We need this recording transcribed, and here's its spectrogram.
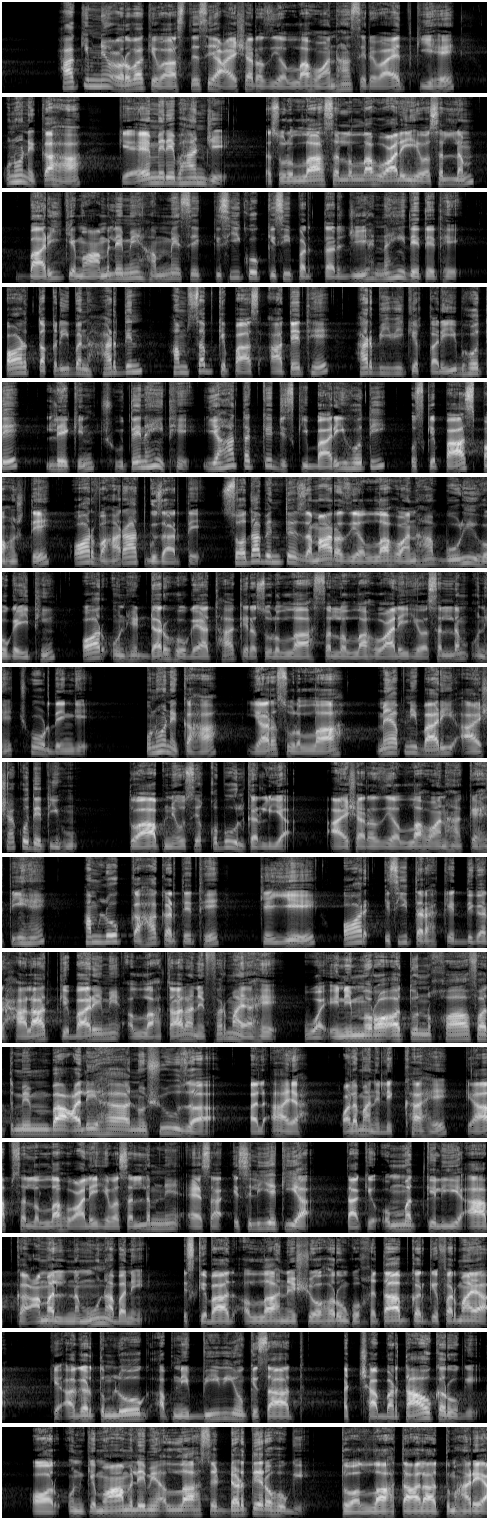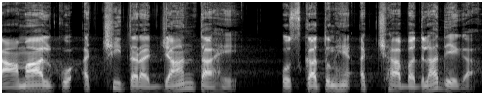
حاکم نے عروہ کے واسطے سے عائشہ رضی اللہ عنہ سے روایت کی ہے۔ انہوں نے کہا کہ اے میرے بھانجے، رسول اللہ صلی اللہ علیہ وسلم باری کے معاملے میں ہم میں سے کسی کو کسی پر ترجیح نہیں دیتے تھے اور تقریباً ہر دن ہم سب کے پاس آتے تھے، ہر بیوی کے قریب ہوتے لیکن چھوتے نہیں تھے۔ یہاں تک کہ جس کی باری ہوتی، اس کے پاس پہنچتے اور وہاں رات گزارتے۔ سودا بنت زما رضی اللہ عنہ بوڑھی ہو گئی تھیں اور انہیں ڈر ہو گیا تھا کہ رسول اللہ صلی اللہ علیہ وسلم انہیں چھوڑ دیں گے۔ انہوں نے کہا، یا رسول اللہ، میں اپنی باری عائشہ کو دیتی ہوں۔ تو آپ نے اسے قبول کر لیا۔ عائشہ رضی اللہ عنہ کہتی ہیں، ہم لوگ کہا کرتے تھے کہ یہ اور اسی طرح کے دیگر حالات کے بارے میں اللہ تعالیٰ نے فرمایا ہے۔ وَإِنِ امْرَأَةٌ خَافَتْ مِن بَعْلِهَا نُشُوزًا۔ الآیہ، علماء نے لکھا ہے کہ آپ صلی اللہ علیہ وسلم نے ایسا اس لیے کیا تاکہ امت کے لیے آپ کا عمل نمونہ بنے۔ اس کے بعد اللہ نے شوہروں کو خطاب کر کے فرمایا کہ اگر تم لوگ اپنی بیویوں کے ساتھ اچھا برتاؤ کرو گے اور ان کے معاملے میں اللہ سے ڈرتے رہو گے تو اللہ تعالیٰ تمہارے اعمال کو اچھی طرح جانتا ہے۔ اس کا تمہیں اچھا بدلہ دے گا۔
